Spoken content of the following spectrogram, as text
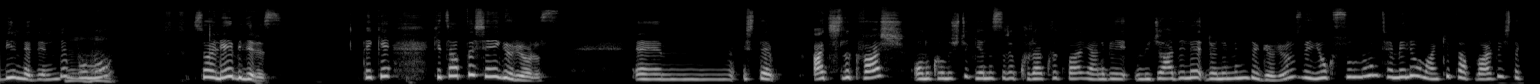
bir nedeni de bunu Hı-hı. söyleyebiliriz. Peki kitapta şey görüyoruz. E, işte açlık var, onu konuştuk. Yanı sıra kuraklık var. Yani bir mücadele dönemini de görüyoruz ve yoksulluğun temeli olan kitaplarda işte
